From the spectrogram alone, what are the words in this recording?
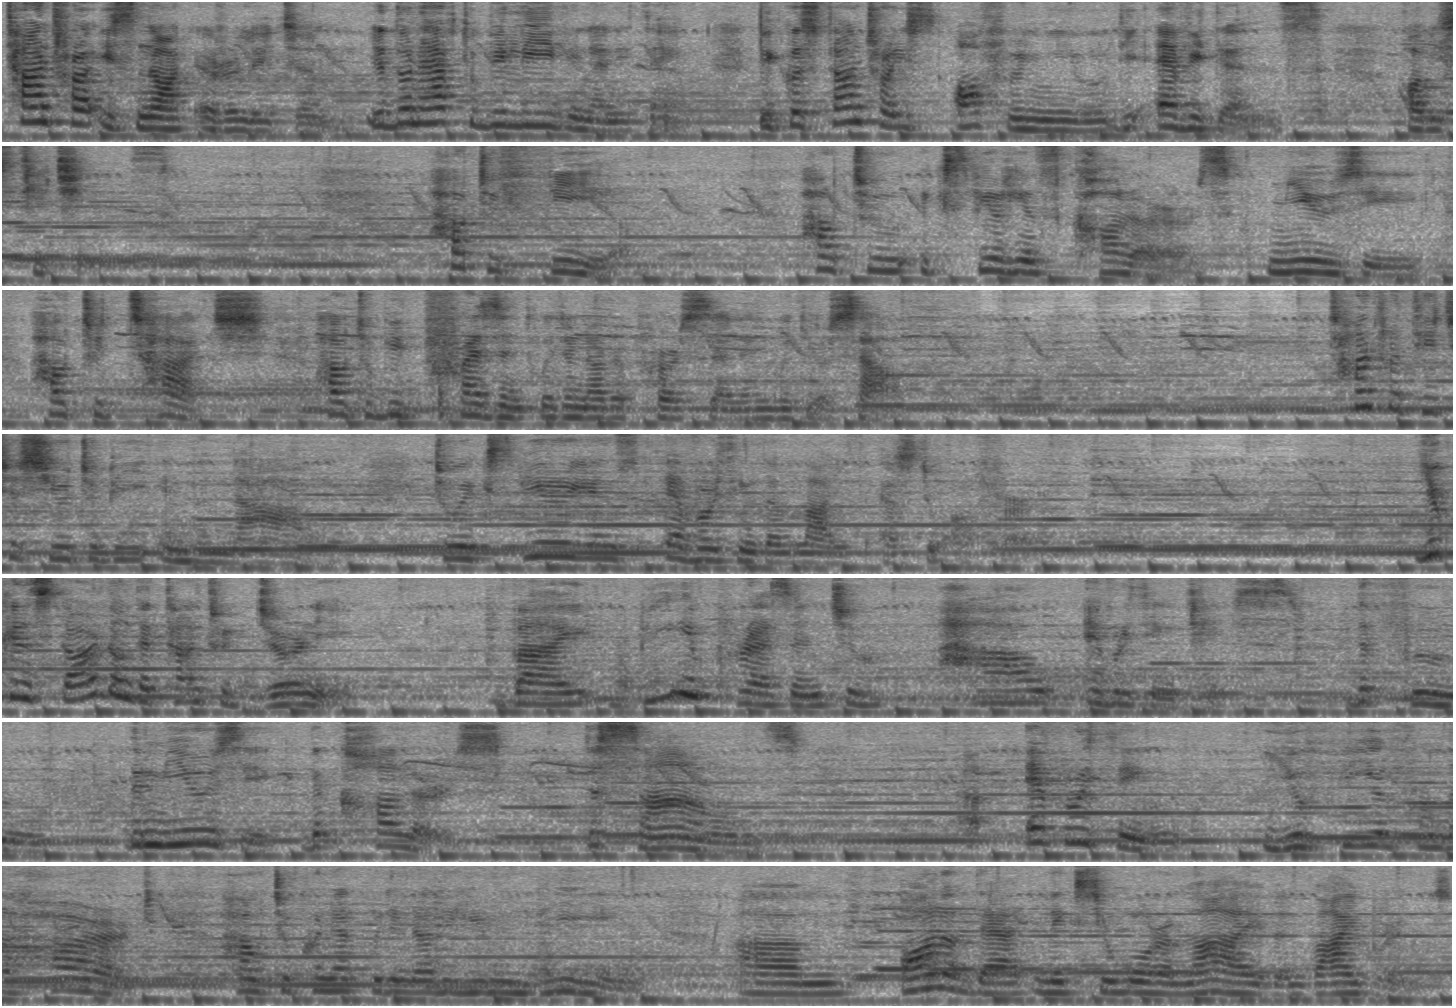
Tantra is not a religion. You don't have to believe in anything because Tantra is offering you the evidence of his teachings. How to feel, how to experience colors, music, how to touch, how to be present with another person and with yourself. Tantra teaches you to be in the now, to experience everything that life has to offer. You can start on the tantric journey by being present to how everything tastes the food, the music, the colors, the sounds, uh, everything you feel from the heart, how to connect with another human being. Um, all of that makes you more alive and vibrant.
